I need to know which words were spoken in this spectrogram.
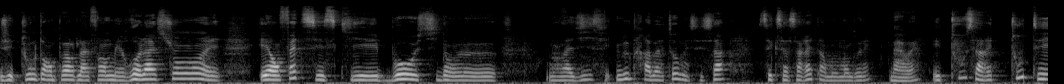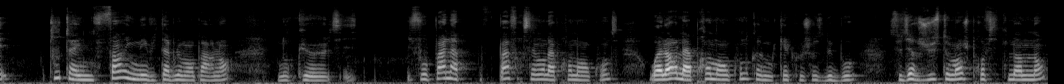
j'ai tout le temps peur de la fin de mes relations. Et, et en fait, c'est ce qui est beau aussi dans, le, dans la vie, c'est ultra bateau, mais c'est ça, c'est que ça s'arrête à un moment donné. Bah ouais. Et tout s'arrête, tout, est, tout a une fin, inévitablement parlant. Donc, euh, il faut pas, la, pas forcément la prendre en compte, ou alors la prendre en compte comme quelque chose de beau. Se dire justement, je profite maintenant,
